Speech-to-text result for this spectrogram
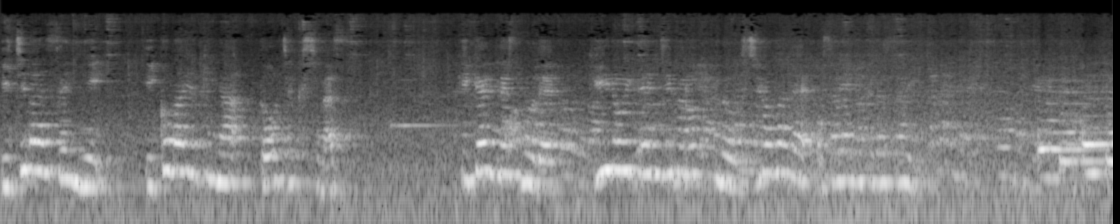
1番線に生駒行きが到着します。危険ですので黄色い点字ブロックの後ろまでお下がりください。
